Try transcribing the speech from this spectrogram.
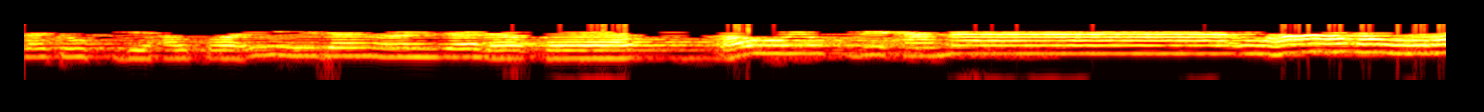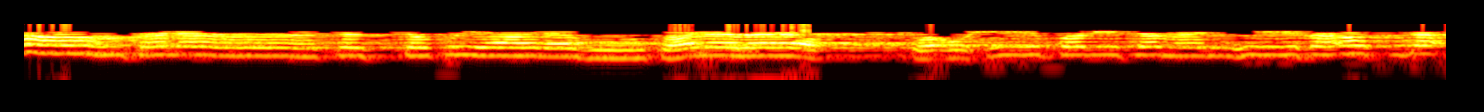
فتصبح صعيدا زلقا. أو يصبح ماؤها غورا فلن تستطيع له طلبا. وأحيط بثمره فأصبح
